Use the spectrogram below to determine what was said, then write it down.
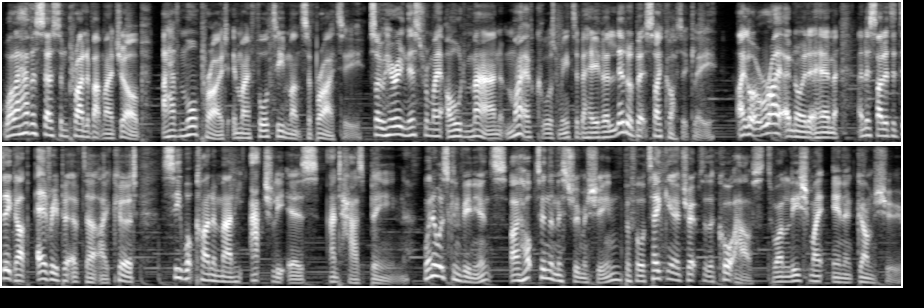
While I have a certain pride about my job, I have more pride in my 14 month sobriety. So hearing this from my old man might have caused me to behave a little bit psychotically. I got right annoyed at him and decided to dig up every bit of dirt I could, see what kind of man he actually is and has been. When it was convenient, I hopped in the mystery machine before taking a trip to the courthouse to unleash my inner gumshoe.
